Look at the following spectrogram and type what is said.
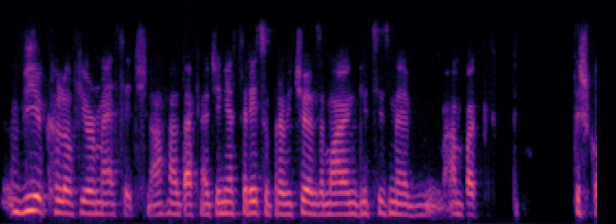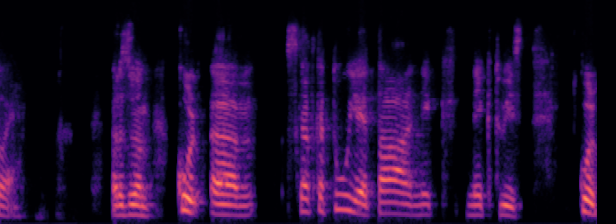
vehicle of your message. No? Na tak način. Jaz se res upravičujem za moje anglicizme, ampak težko je. Razumem. Cool. Um, skratka, tu je ta nek, nek twist. Cool.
